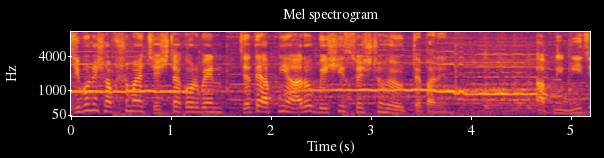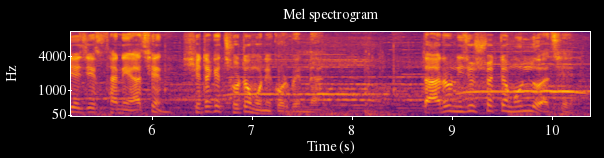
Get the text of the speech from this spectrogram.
জীবনে সবসময় চেষ্টা করবেন যাতে আপনি আরও বেশি শ্রেষ্ঠ হয়ে উঠতে পারেন। আপনি নিজে যে স্থানে আছেন, সেটাকে ছোট মনে করবেন না। তারও নিজস্ব একটা মূল্য আছে।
